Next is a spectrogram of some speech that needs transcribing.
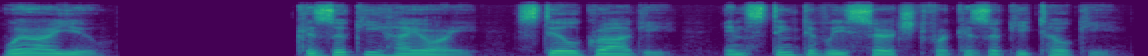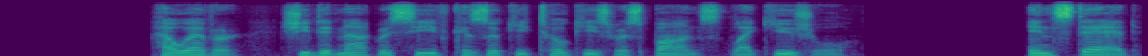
where are you? Kazuki Hiyori, still groggy, instinctively searched for Kazuki Toki. However, she did not receive Kazuki Toki's response like usual. Instead,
